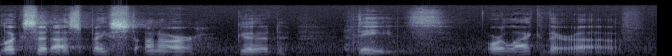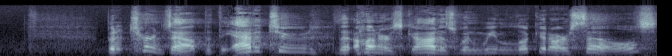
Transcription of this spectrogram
looks at us based on our good deeds or lack thereof. But it turns out that the attitude that honors God is when we look at ourselves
